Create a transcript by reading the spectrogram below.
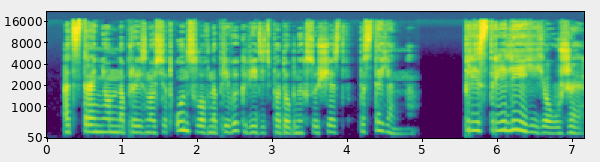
— отстраненно произносит он, словно привык видеть подобных существ постоянно. «Пристрели ее уже!»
